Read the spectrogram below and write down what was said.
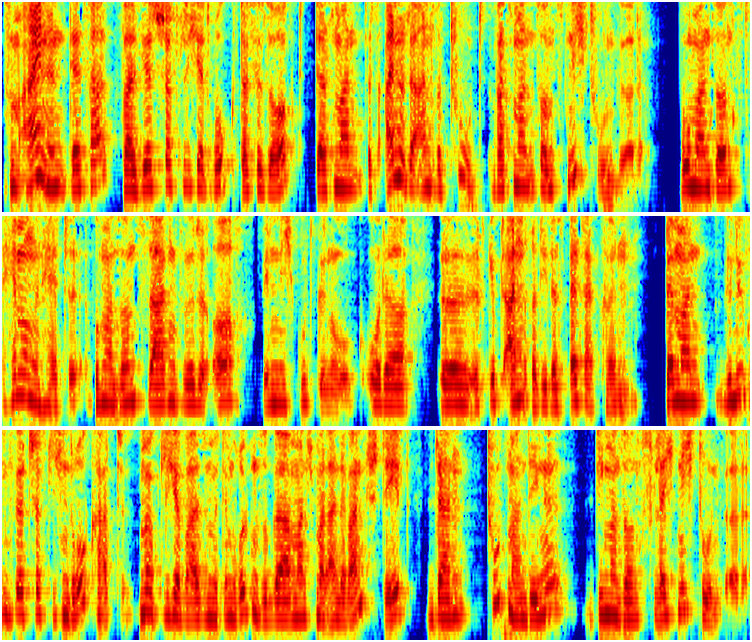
Zum einen deshalb, weil wirtschaftlicher Druck dafür sorgt, dass man das ein oder andere tut, was man sonst nicht tun würde, wo man sonst Hemmungen hätte, wo man sonst sagen würde, oh, bin nicht gut genug oder äh, es gibt andere, die das besser können. Wenn man genügend wirtschaftlichen Druck hat, möglicherweise mit dem Rücken sogar manchmal an der Wand steht, dann tut man Dinge, die man sonst vielleicht nicht tun würde.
